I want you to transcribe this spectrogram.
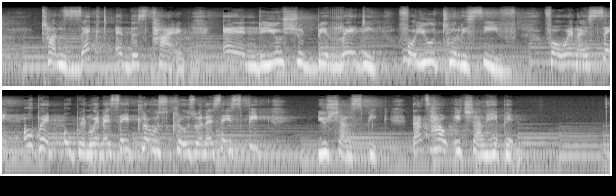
transact at this time and you should be ready for you to receive. For when i say open open when i say close close when i say speak you shall speak. That's how it shall happen.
